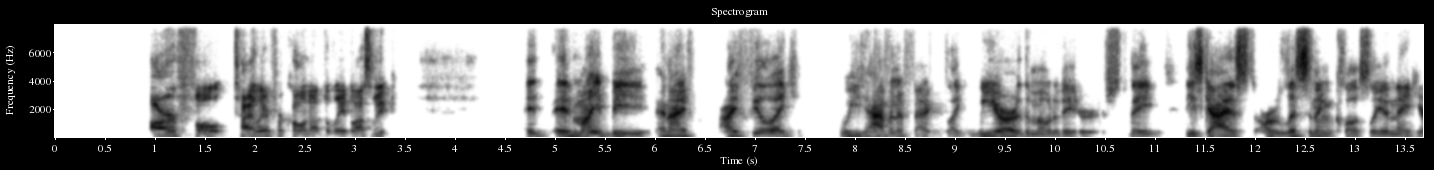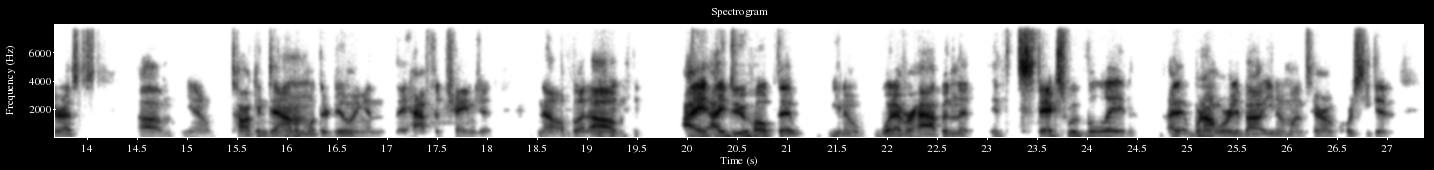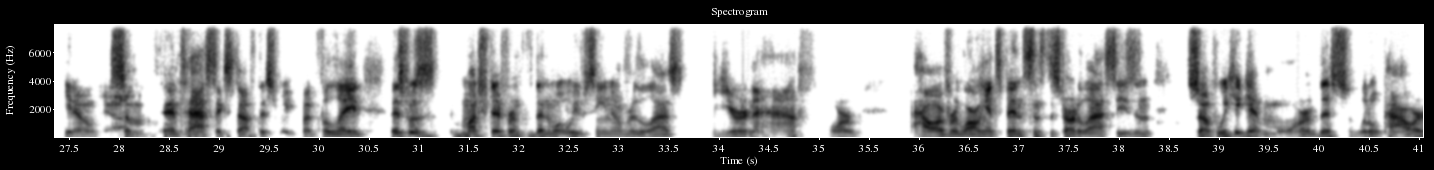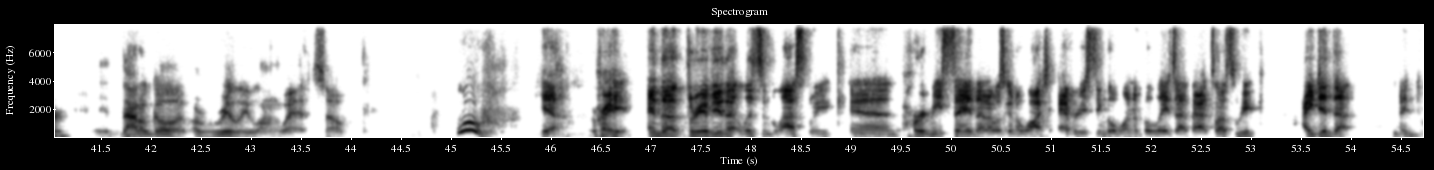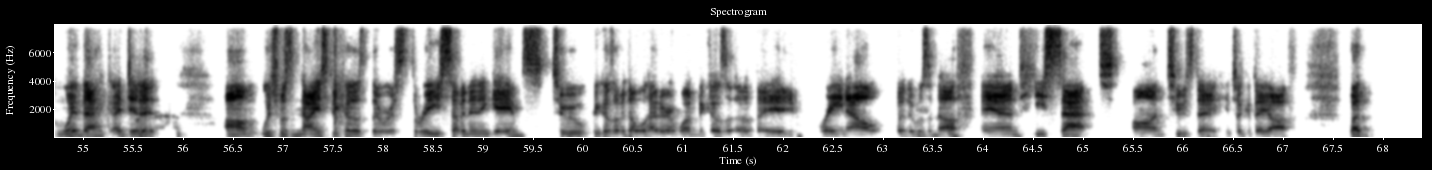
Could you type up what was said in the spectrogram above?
our fault, Tyler, for calling out Vilade last week? It it might be, and I I feel like we have an effect like we are the motivators they these guys are listening closely and they hear us um you know talking down on what they're doing and they have to change it no but um i i do hope that you know whatever happened that it sticks with Vilade. I, we're not worried about you know montero of course he did you know yeah. some fantastic stuff this week but Vilade, this was much different than what we've seen over the last year and a half or however long it's been since the start of last season. So if we could get more of this little power, that'll go a, really long way. So, woo. Yeah, right. And the three of you that listened last week and heard me say that I was going to watch every single one of Vilade's at bats last week, I did that. I went back, I did it um, which was nice because there was three seven inning games, two because of a doubleheader and one because of a rain out, but it was enough. And he sat on Tuesday. He took a day off. But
